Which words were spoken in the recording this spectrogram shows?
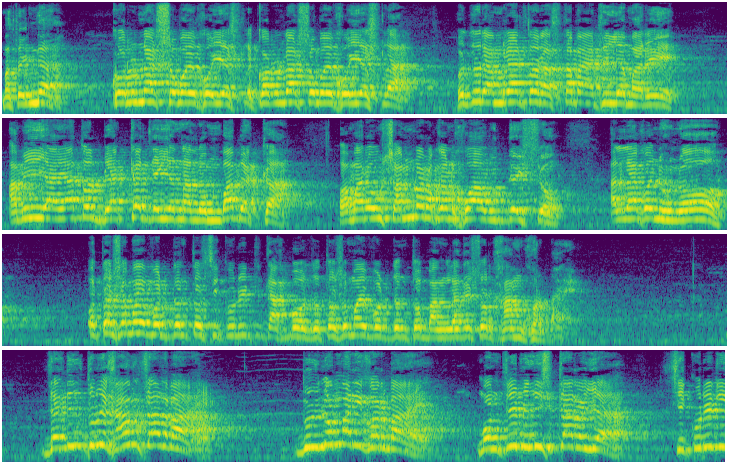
মাতই না করোনার সময় কই আসলে, করোনার সময় কই আসলা? হুজুর, আমরা তো রাস্তা বা আঠিলে মারে। আমি আয়াতর ব্যাখ্যা যাইয়া না, লম্বা ব্যাখ্যা। আমারও সামনে রকম খোয়া উদ্দেশ্য। আল্লাহ কইন শুনো অত সময় পর্যন্ত সিকিউরিটি থাকব, যত সময় পর্যন্ত বাংলাদেশের খাম করবায় যেদিন তুমি খাম চালবাই দুই নম্বরই করবাই। মন্ত্রী মিনিস্টার হইয়া সিকিউরিটি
